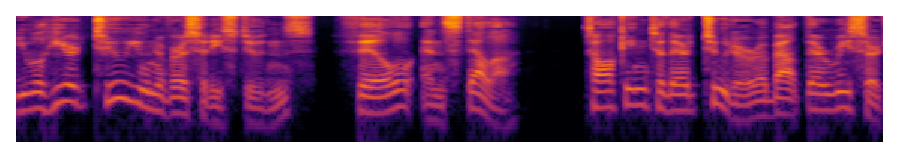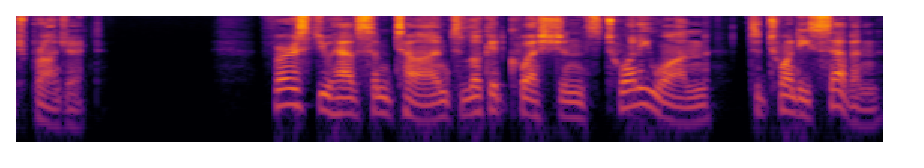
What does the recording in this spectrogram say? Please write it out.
You will hear two university students, Phil and Stella, talking to their tutor about their research project. First, you have some time to look at questions 21 to 27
